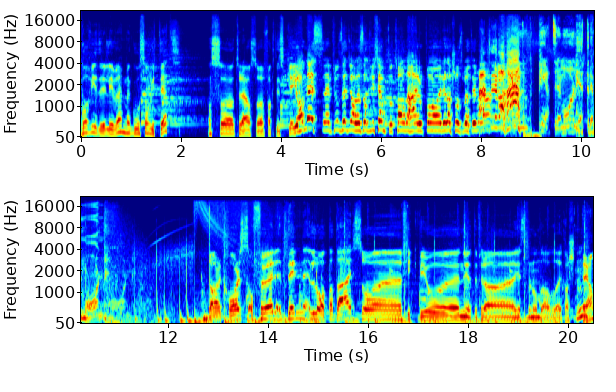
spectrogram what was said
gå videre i livet med god samvittighet. Og så tror jeg også faktisk Johannes! eh, Produsent Johannes, at vi kommer til å ta det her opp på redaksjonsmøtet i morgen. P3morgen. P3 Morgen. Dark Horse. Og før den låta der så eh, fikk vi jo eh, nyheter fra Jesper Nondal, Karsten. Ja.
